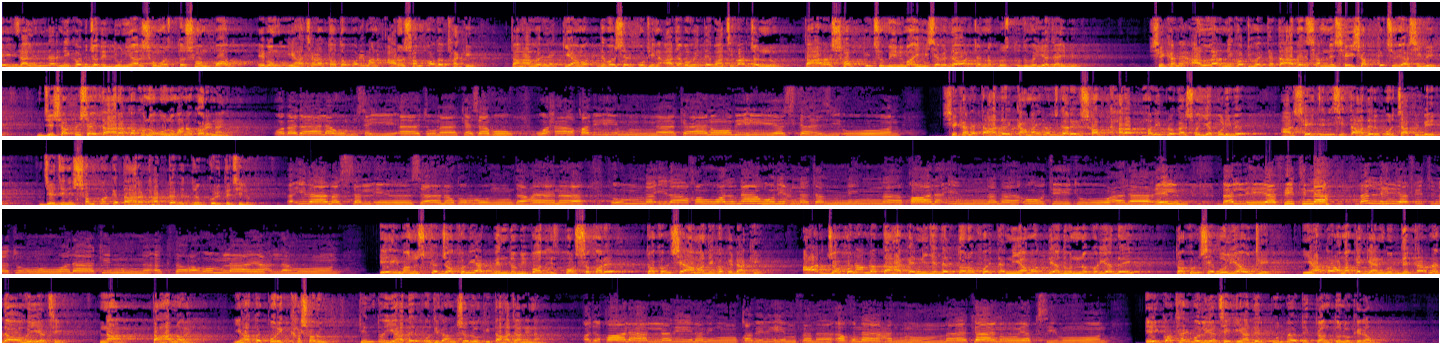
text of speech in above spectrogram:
এই জালিমদের নিকট যদি দুনিয়ার সমস্ত সম্পদ এবং ইহা ছাড়া তত পরিমাণ আরও সম্পদও থাকে, তাহা হইলে কিয়ামত দিবসের কঠিন আজাব হইতে বাঁচিবার জন্য তাহারা সবকিছু বিনিময় হিসেবে দেওয়ার জন্য প্রস্তুত হইয়া যাইবে। সেখানে আল্লাহর নিকট হইতে তাহাদের সামনে সেই সব কিছুই আসিবে, যেসব বিষয়ে তাহারা কখনো অনুমানও করে নাই। وبدا لهم سيئات ما كسبوا وحاق بهم ما كانوا به يستهزئون সেখানে তাহাদের কামাই রোজগারের সব খারাপ ফলই প্রকাশ হইয়া পড়িবে আর সেই জিনিসই তাহাদের উপর চাপিবে যে জিনিস সম্পর্কে তাহারা ঠাট্টা বিদ্রুপ করিতেছিল فإذا مس الإنسان ضر دعانا ثم إذا خولناه نعمة منا قال إنما أوتيته على علم بل هي فتنة بل هي فتنة ولكن أكثرهم لا يعلمون এই মানুষকে যখনই এক বিন্দু বিপদ স্পর্শ করে তখন সে আমাদিগকে ডাকে আর যখন আমরা তাহাকে নিজেদের তরফ হইতে নিয়ামত দিয়া ধন্য করিয়া দেই তখন সে বলিয়া উঠে ইহা তো আমাকে জ্ঞান বুদ্ধির কারণে দেওয়া হইয়াছে না তাহা নয় ইহা তো পরীক্ষা স্বরূপ কিন্তু ইহাদের অধিকাংশ লোকই তাহা জানে না قد قالها الذين من قبلهم فما أغنى عنهم ما كانوا يكسبون এই কথাই বলিয়াছে ইহাদের পূর্বে অতিক্রান্ত লোকেরাও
